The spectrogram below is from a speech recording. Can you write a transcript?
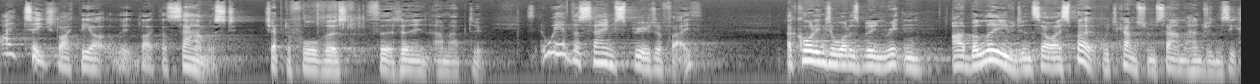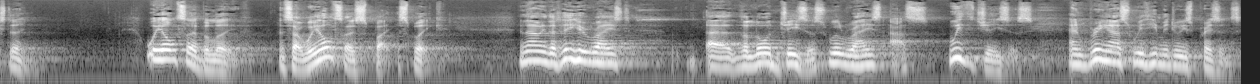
I teach like the, like the psalmist, chapter 4, verse 13, I'm up to. We have the same spirit of faith. According to what has been written, I believed and so I spoke, which comes from Psalm 116. We also believe, and so we also speak, knowing that he who raised uh, the Lord Jesus will raise us with Jesus and bring us with him into his presence.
